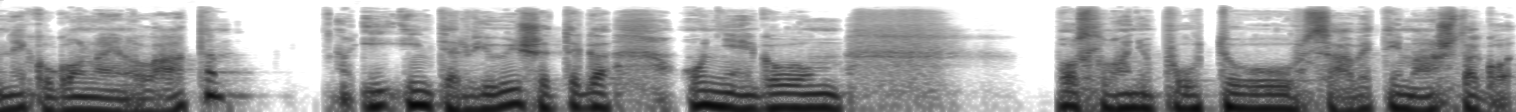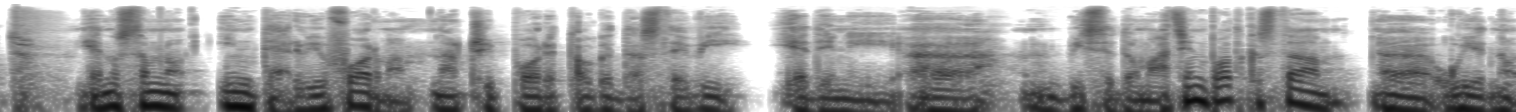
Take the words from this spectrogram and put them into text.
nekog online alata i intervjuišete ga o njegovom poslovanju, putu, savetima, šta god. Jednostavno intervju forma. Znači, pored toga da ste vi jedini, uh, vi ste domaćin podcasta, uh, ujedno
